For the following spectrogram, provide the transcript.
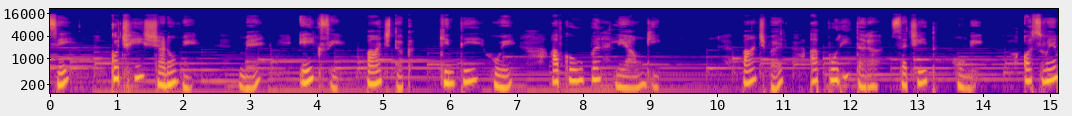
से कुछ ही क्षणों में मैं एक से पाँच तक गिनते हुए आपको ऊपर ले आऊँगी। पाँच पर आप पूरी तरह सचेत होंगे और स्वयं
